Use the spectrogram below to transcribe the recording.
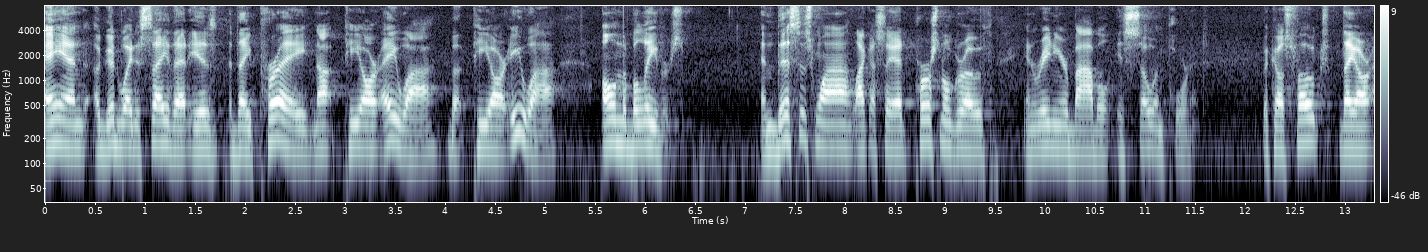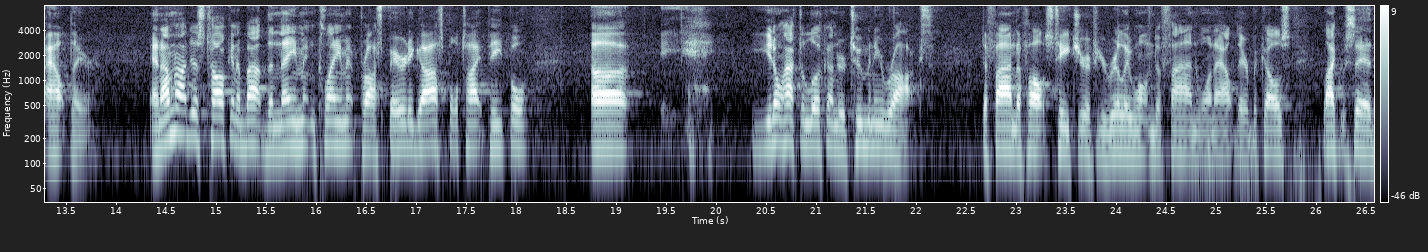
And a good way to say that is they pray, not P R A Y, but P R E Y, on the believers. And this is why, like I said, personal growth in reading your Bible is so important. Because, folks, they are out there. And I'm not just talking about the name it and claim it, prosperity gospel type people. Uh, you don't have to look under too many rocks to find a false teacher if you're really wanting to find one out there because, like we said,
